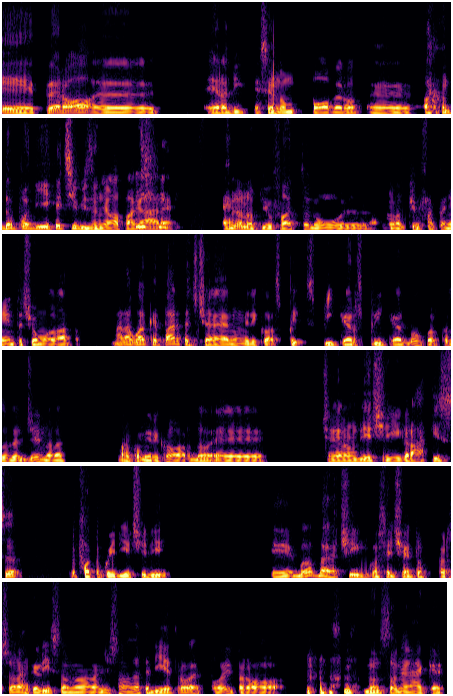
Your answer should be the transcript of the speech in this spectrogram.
e però eh, era di, essendo un povero, eh, dopo dieci bisognava pagare e non ho più fatto nulla, non ho più fatto niente, ci ho mollato. Ma da qualche parte c'è, non mi ricordo, speaker, speaker, boh, qualcosa del genere, manco mi ricordo, e ce n'erano 10 gratis, ho fatto quei 10 lì, e vabbè, 500-600 persone anche lì sono, gli sono andate dietro e poi però non so neanche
